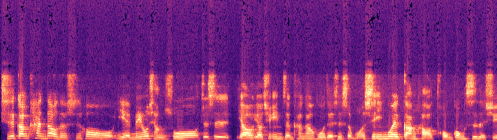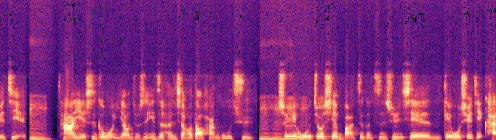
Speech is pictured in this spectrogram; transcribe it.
其实刚看到的时候，也没有想说就是要要去应征看看或者是什么，是因为刚好同公司的学姐，嗯，她也是跟我一样，就是一直很想要到韩国去，嗯嗯，所以我就先把这个资讯先给我学姐看，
